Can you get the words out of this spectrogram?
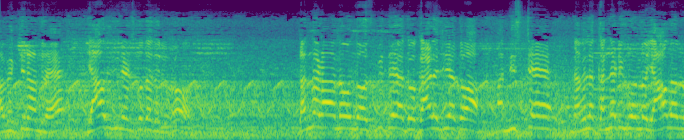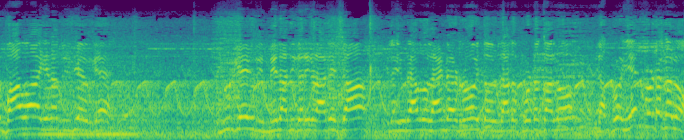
ಆ ವ್ಯಕ್ತಿನ ಅಂದರೆ ಯಾವ ರೀತಿ ನಡೆಸ್ಕೋತಾ ಇದ್ದಾರೆ ಇವರು? ಕನ್ನಡ ಅನ್ನೋ ಒಂದು ಅಸ್ಮಿತೆ ಅಥವಾ ಕಾಳಜಿ ಅಥವಾ ಆ ನಿಷ್ಠೆ, ನಾವೆಲ್ಲ ಕನ್ನಡಿಗರು ಅನ್ನೋ ಯಾವ್ದಾದ್ರು ಭಾವ ಏನಾದರೂ ಇದೆಯಾ ಇವ್ರಿಗೆ? ಇವ್ರಿಗೆ ಇವ್ರ ಮೇಲಾಧಿಕಾರಿಗಳ ಆದೇಶ, ಇಲ್ಲ ಇವ್ರು ಯಾವುದೋ ಲ್ಯಾಂಡ್ ಆರ್ಡ್ರು ಇದು ಇವ್ರದ್ದು ಯಾವ್ದೋ ಪ್ರೋಟೋಕಾಲು ಇಲ್ಲ ಪ್ರೋ ಏನ್ ಪ್ರೋಟೋಕಾಲು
